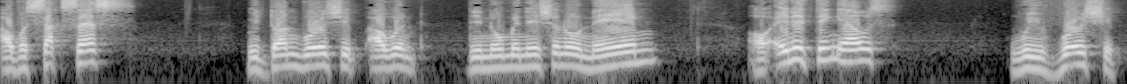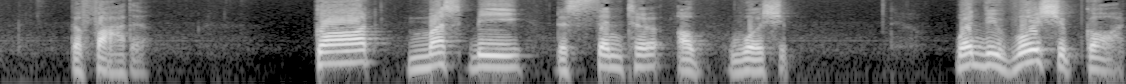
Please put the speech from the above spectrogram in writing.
our success. We don't worship our denominational name or anything else. We worship the Father. God must be the center of worship. When we worship God,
